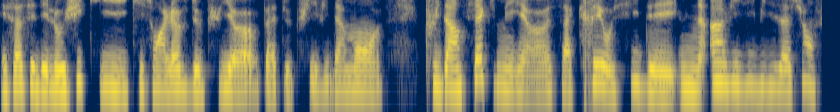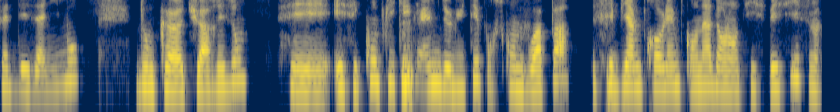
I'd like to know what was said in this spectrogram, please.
Et ça, c'est des logiques qui, qui sont à l'œuvre depuis, euh, bah, depuis évidemment euh, plus d'un siècle, mais euh, ça crée aussi des, une invisibilisation, en fait, des animaux. Donc, tu as raison. C'est, et c'est compliqué mmh. quand même de lutter pour ce qu'on ne voit pas c'est bien le problème qu'on a dans l'antispécisme,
